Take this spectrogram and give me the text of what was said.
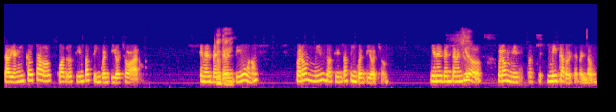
se habían incautado 458 armas. En el 2021 fueron 1.258. Y en el 2022 fueron 1.014, perdón.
